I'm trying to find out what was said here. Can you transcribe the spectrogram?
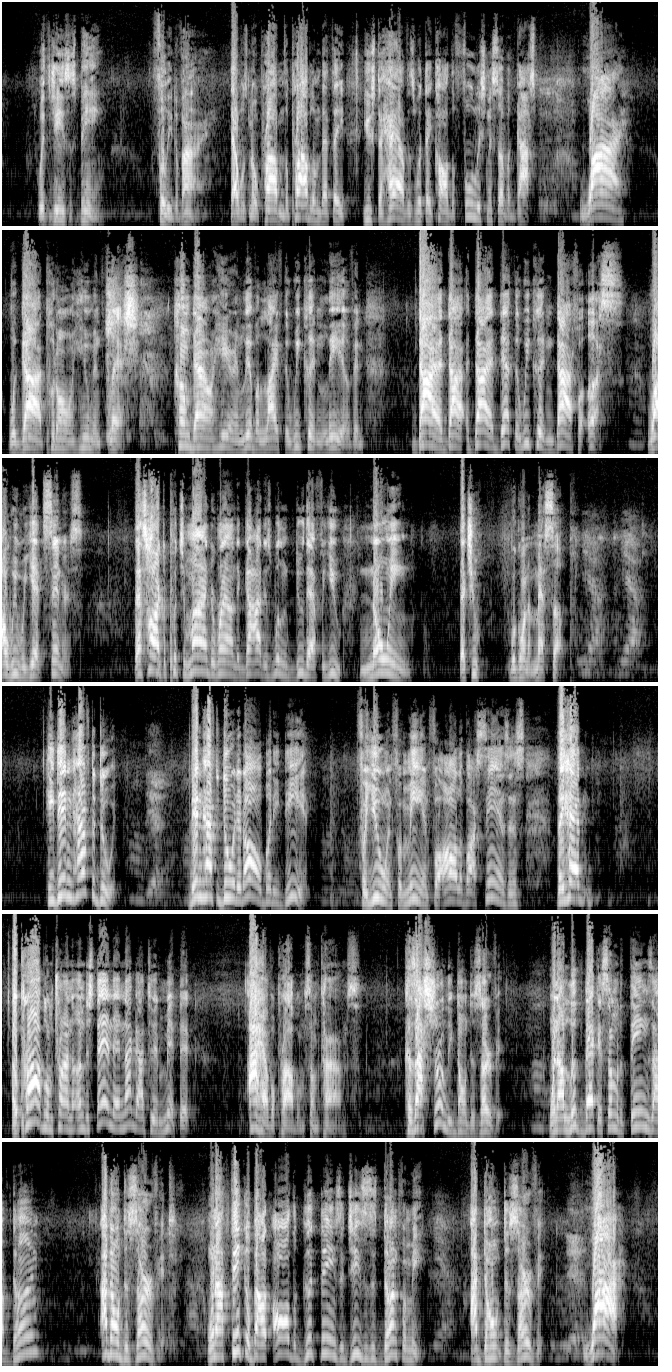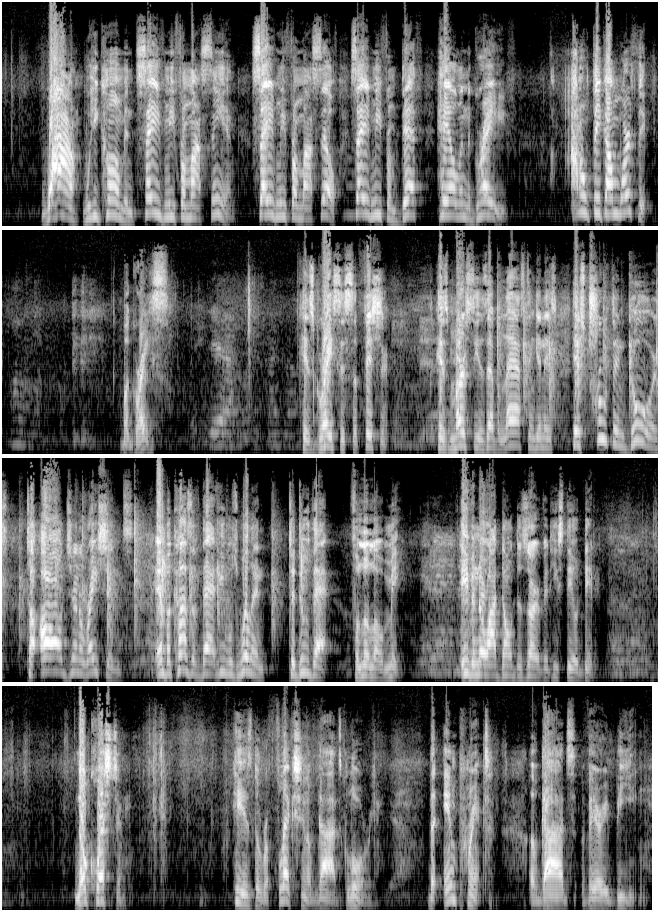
with Jesus being fully divine. That was no problem. The problem that they used to have is what they call the foolishness of a gospel. Why would God put on human flesh, come down here and live a life that we couldn't live, and die a, die, die a death that we couldn't die for us while we were yet sinners? That's hard to put your mind around that God is willing to do that for you, knowing that you were going to mess up. Yeah, yeah. He didn't have to do it. Yeah. Didn't have to do it at all, but he did for you and for me and for all of our sins. And they had a problem trying to understand that. And I got to admit that I have a problem sometimes because I surely don't deserve it. When I look back at some of the things I've done, I don't deserve it. When I think about all the good things that Jesus has done for me, I don't deserve it. Why? Why will he come and save me from my sin? Save me from myself? Save me from death, hell, and the grave? I don't think I'm worth it. Mm-hmm. But grace. His grace is sufficient. His mercy is everlasting, and his, his truth endures to all generations. And because of that, he was willing to do that for little old me. Even though I don't deserve it, he still did it. No question. He is the reflection of God's glory, the imprint of God's very being.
